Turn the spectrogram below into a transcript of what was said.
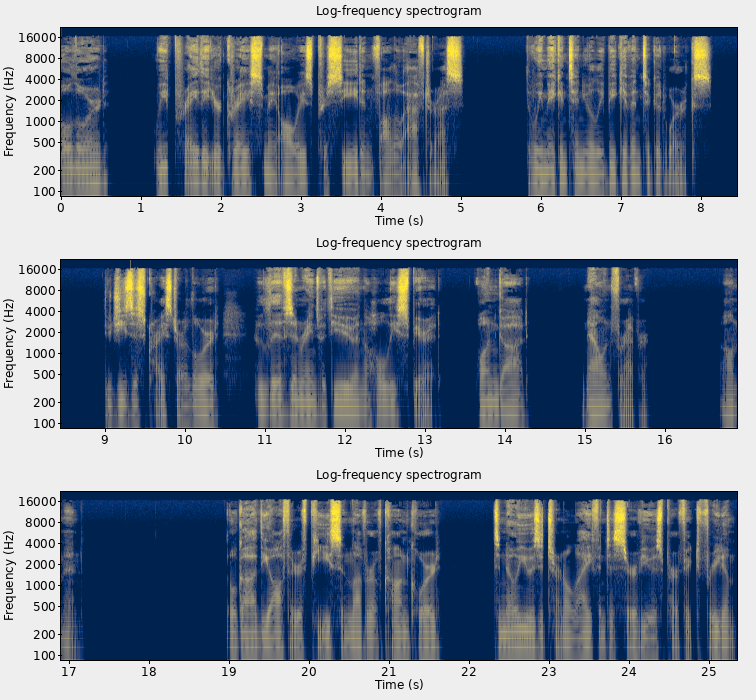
O Lord, we pray that your grace may always precede and follow after us, that we may continually be given to good works. Through Jesus Christ our Lord, who lives and reigns with you in the Holy Spirit, one God, now and forever. Amen. O God, the author of peace and lover of concord, to know you is eternal life and to serve you is perfect freedom.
